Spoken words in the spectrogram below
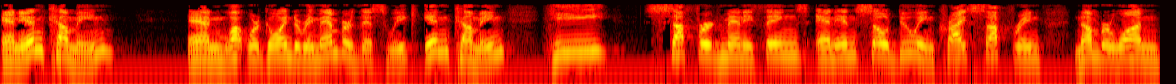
And in coming, and what we're going to remember this week, in coming, he suffered many things, and in so doing, Christ's suffering, number one,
